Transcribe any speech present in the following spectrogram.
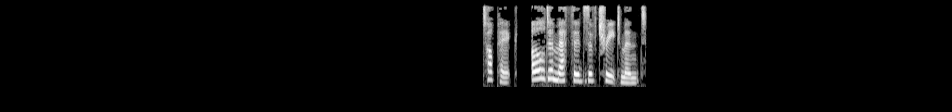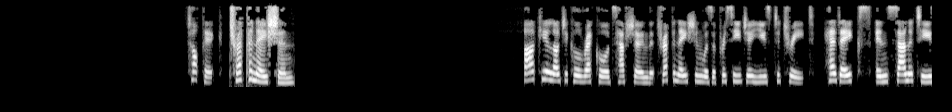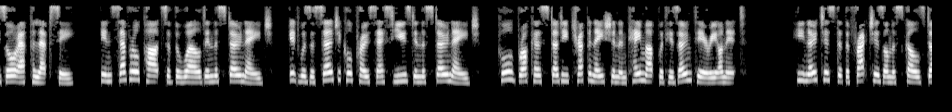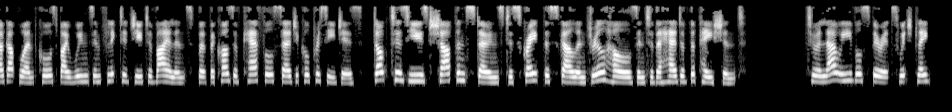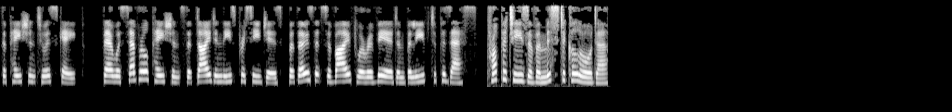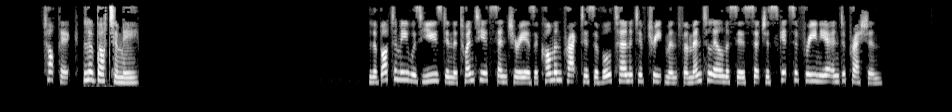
Topic: Older methods of treatment. Topic: Trepanation. Archaeological records have shown that trepanation was a procedure used to treat headaches, insanities or epilepsy in several parts of the world in the Stone Age. It was a surgical process used in the Stone Age. Paul Broca studied trepanation and came up with his own theory on it. He noticed that the fractures on the skulls dug up weren't caused by wounds inflicted due to violence, but because of careful surgical procedures. Doctors used sharpened stones to scrape the skull and drill holes into the head of the patient to allow evil spirits which plagued the patient to escape. There were several patients that died in these procedures, but those that survived were revered and believed to possess properties of a mystical order. Lobotomy. Lobotomy was used in the 20th century as a common practice of alternative treatment for mental illnesses such as schizophrenia and depression.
